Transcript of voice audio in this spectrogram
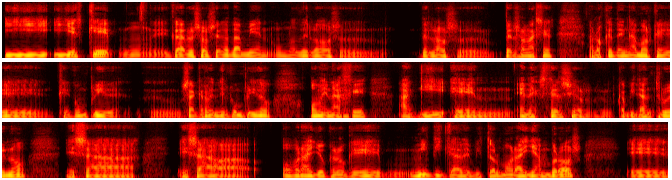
Y, y es que, mm, claro, eso será también uno de los de los personajes a los que tengamos que, cumplir, o sea, que rendir cumplido homenaje aquí en, en Excelsior, el Capitán Trueno, esa, esa obra yo creo que mítica de Víctor Mora y Ambrós, eh,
